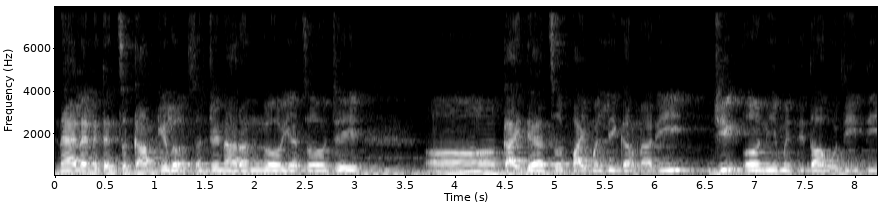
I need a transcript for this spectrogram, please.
न्यायालयाने त्यांचं काम केलं. संजय नारंग याचं जे कायद्याचं पायमल्ली करणारी जी अनियमितता होती ती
